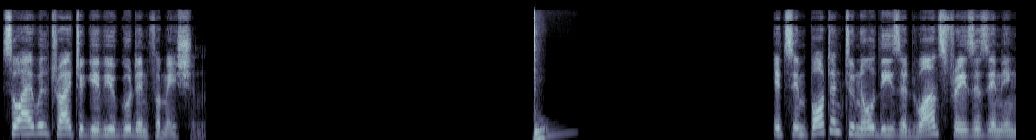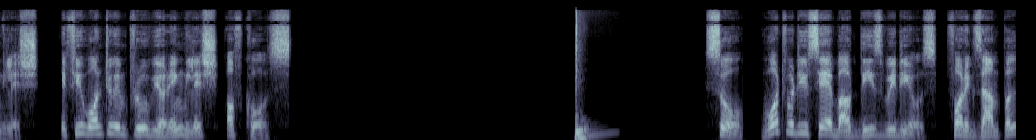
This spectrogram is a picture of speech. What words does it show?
so I will try to give you good information. It's important to know these advanced phrases in English, if you want to improve your English, of course. So, what would you say about these videos? For example,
